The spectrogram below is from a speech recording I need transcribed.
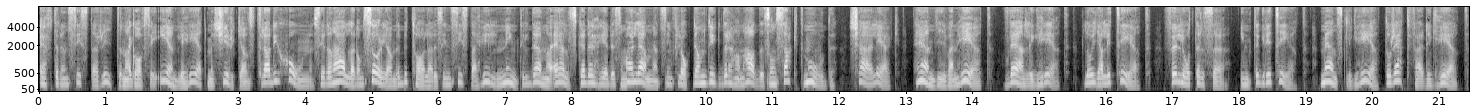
Efter den sista riterna gavs i enlighet med kyrkans tradition sedan alla de sörjande betalade sin sista hyllning till denna älskade herde som har lämnat sin flock de dygder han hade som sagt mod, kärlek, hängivenhet, vänlighet, lojalitet, förlåtelse, integritet, mänsklighet och rättfärdighet.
